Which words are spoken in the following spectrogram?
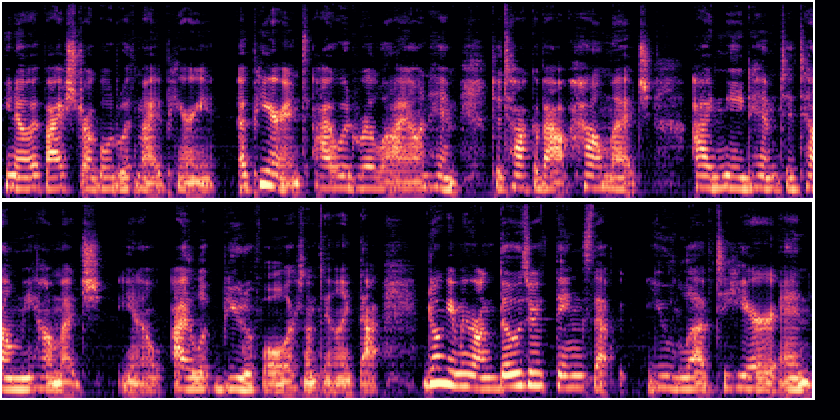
you know, if I struggled with my appearance, appearance, I would rely on him to talk about how much I need him to tell me how much, you know, I look beautiful or something like that. Don't get me wrong, those are things that you love to hear and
